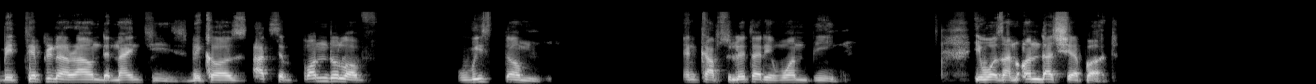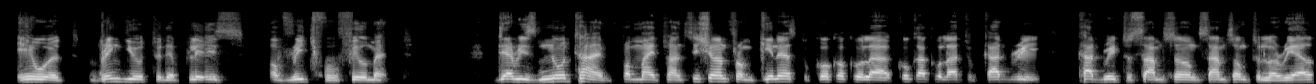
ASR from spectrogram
be tapering around the 90s because that's a bundle of wisdom encapsulated in one being. He was an under shepherd. He would bring you to the place of rich fulfillment there is no time from my transition from Guinness to Coca Cola, Coca Cola to Cadbury, Cadbury to Samsung, Samsung to L'Oreal,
